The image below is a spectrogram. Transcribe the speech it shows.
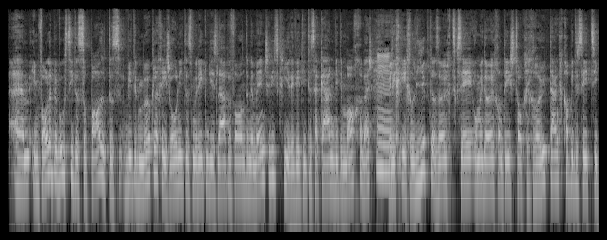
ähm, im vollen Bewusstsein, dass sobald das wieder möglich ist, ohne dass wir irgendwie das Leben von anderen Menschen riskieren, würde ich das auch gerne wieder machen, weißt? Mm. Weil ich, ich liebe das, euch zu sehen und mit euch an den Tisch zu hocken. Ich habe heute gedacht bei der Sitzung,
